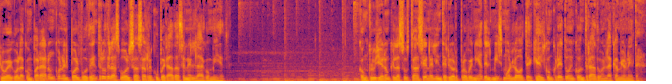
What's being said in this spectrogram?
Luego la compararon con el polvo dentro de las bolsas recuperadas en el lago Mead. Concluyeron que la sustancia en el interior provenía del mismo lote que el concreto encontrado en la camioneta.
